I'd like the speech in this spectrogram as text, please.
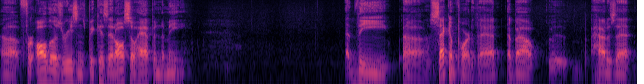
Uh, for all those reasons, because it also happened to me. The uh, second part of that about uh, how does that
